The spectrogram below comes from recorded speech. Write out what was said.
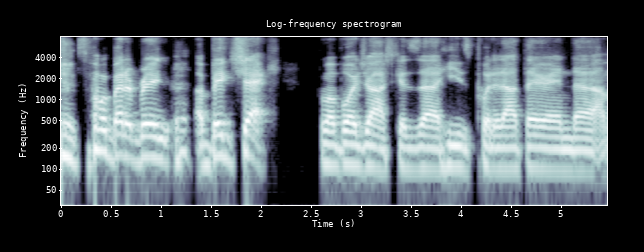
someone better bring a big check for my boy Josh because uh, he's put it out there, and uh,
